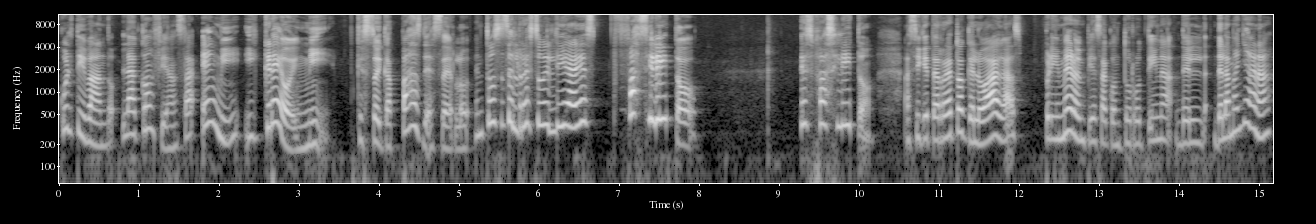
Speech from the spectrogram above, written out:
cultivando la confianza en mí y creo en mí, que soy capaz de hacerlo. Entonces el resto del día es facilito. Es facilito. Así que te reto a que lo hagas. Primero empieza con tu rutina de la mañana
